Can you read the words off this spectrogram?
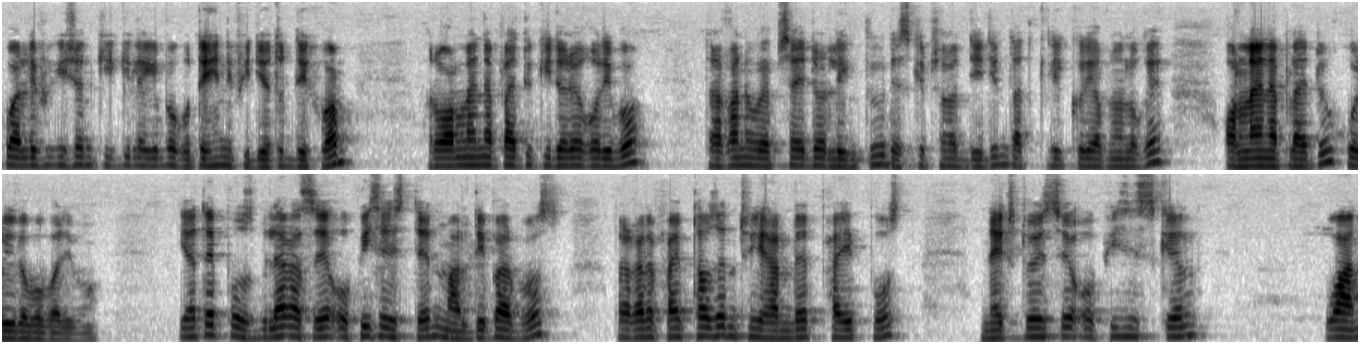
কোৱালিফিকেশ্যন কি কি লাগিব গোটেইখিনি ভিডিঅ'টোত দেখুৱাম। আৰু অনলাইন এপ্লাইটো কিদৰে কৰিব তাৰ কাৰণে ৱেবছাইটৰ লিংকটো ডেছক্ৰিপশ্যনত দি দিম। তাত ক্লিক কৰি আপোনালোকে অনলাইন এপ্লাইটো কৰি ল'ব পাৰিব। ইয়াতে পষ্টবিলাক আছে অফিচ এছিষ্টেণ্ট মাল্টিপাৰ্পজ তাৰ কাৰণে five thousand three hundred five post next হৈছে office scale one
